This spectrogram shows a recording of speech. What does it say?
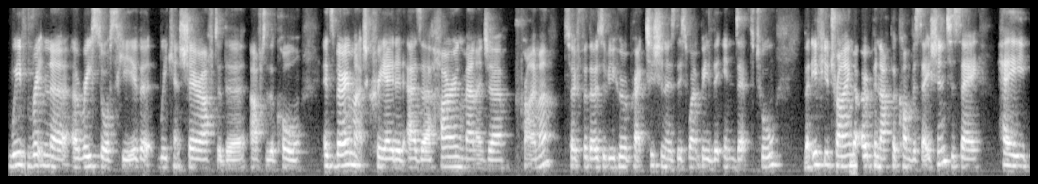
We've written a, a resource here that we can share after the after the call. It's very much created as a hiring manager primer. So for those of you who are practitioners, this won't be the in-depth tool. But if you're trying to open up a conversation to say, hey,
